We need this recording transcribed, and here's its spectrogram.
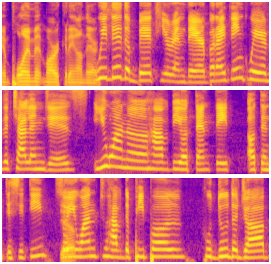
employment marketing on there. We did a bit here and there, but I think where the challenge is, you want to have the authentic authenticity. So Yeah. you want to have the people who do the job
